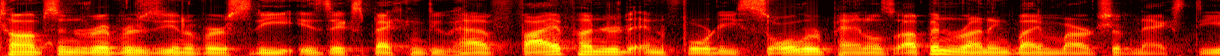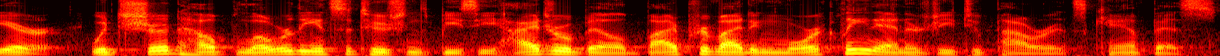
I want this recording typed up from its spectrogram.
Thompson Rivers University is expecting to have 540 solar panels up and running by March of next year, which should help lower the institution's BC Hydro bill by providing more clean energy to power its campus.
